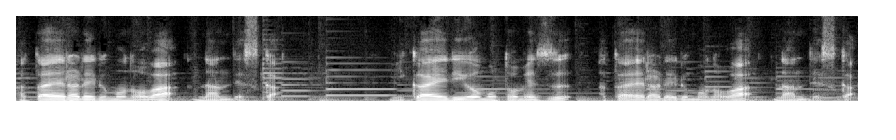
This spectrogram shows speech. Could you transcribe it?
与えられるものは何ですか？見返りを求めず与えられるものは何ですか？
